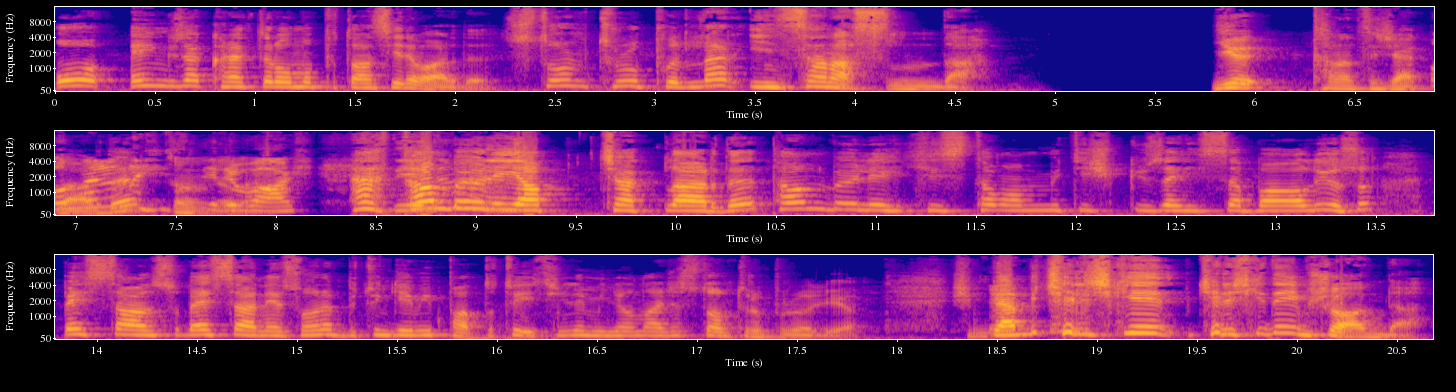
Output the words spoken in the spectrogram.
o en güzel karakter olma potansiyeli vardı. Stormtrooper'lar insan aslında yı tanıtacaklardı. Onların da hisleri var. Heh, tam böyle mi? yapacaklardı. Tam böyle his tamam müthiş güzel hisse bağlıyorsun. 5 saniye, 5 saniye sonra bütün gemiyi patlatıyor. İçinde milyonlarca Stormtrooper ölüyor. Şimdi ben bir çelişki çelişkideyim şu anda.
